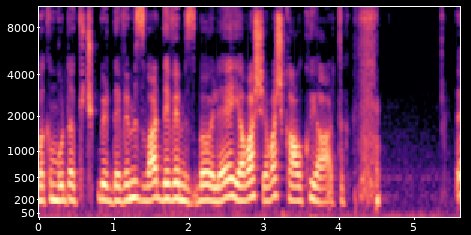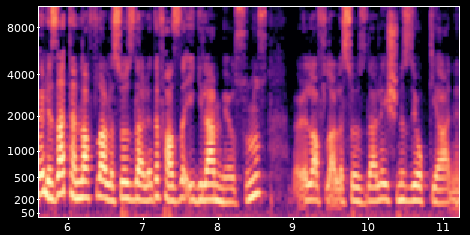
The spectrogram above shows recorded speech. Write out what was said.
Bakın burada küçük bir devemiz var. Devemiz böyle yavaş yavaş kalkıyor artık. Böyle zaten laflarla sözlerle de fazla ilgilenmiyorsunuz. Böyle laflarla sözlerle işiniz yok yani.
